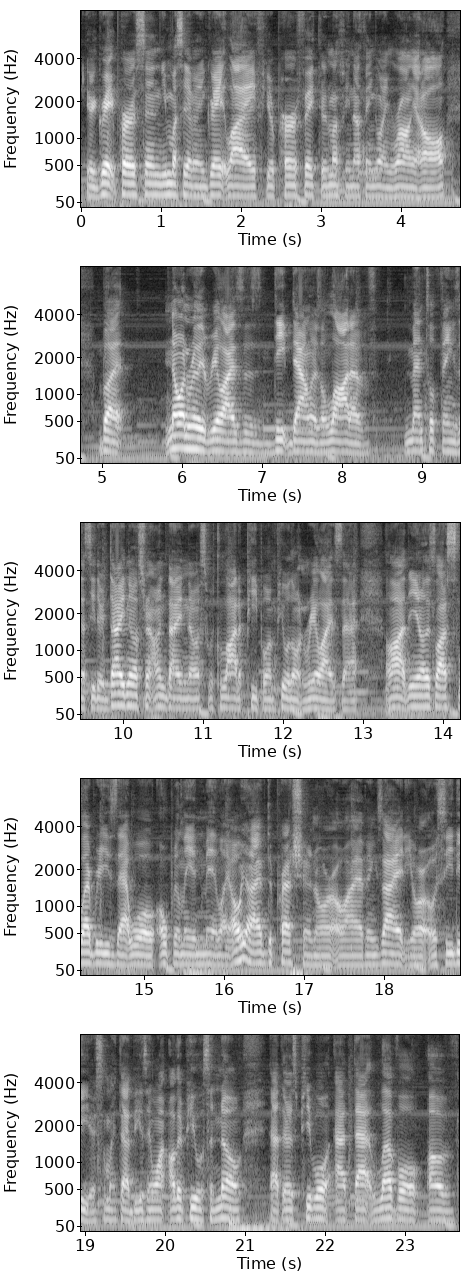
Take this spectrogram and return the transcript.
you're a great person, you must having a great life, you're perfect, there must be nothing going wrong at all. But no one really realizes deep down there's a lot of mental things that's either diagnosed or undiagnosed with a lot of people and people don't realize that. A lot you know there's a lot of celebrities that will openly admit like oh yeah i have depression or oh i have anxiety or ocd or something like that because they want other people to know that there's people at that level of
